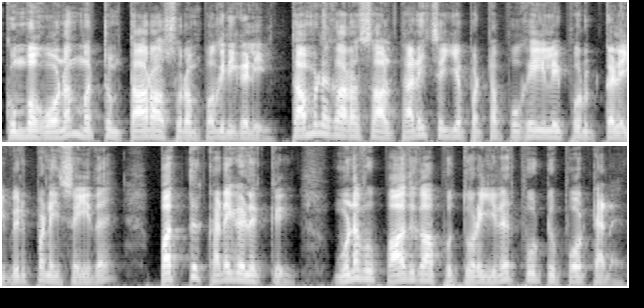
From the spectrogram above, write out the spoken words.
கும்பகோணம் மற்றும் தாராசுரம் பகுதிகளில் தமிழக அரசால் தடை செய்யப்பட்ட புகையிலை பொருட்களை விற்பனை செய்த பத்து கடைகளுக்கு உணவு பாதுகாப்புத் துறையினர் பூட்டு போட்டனர்.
